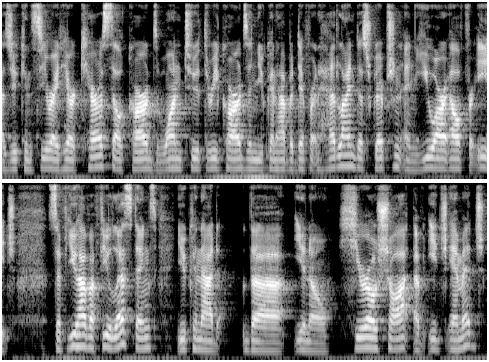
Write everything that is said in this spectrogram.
as you can see right here, carousel cards, one, two, three cards, and you can have a different headline, description, and URL for each. So if you have a few listings, you can add the, you know, hero shot of each image,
